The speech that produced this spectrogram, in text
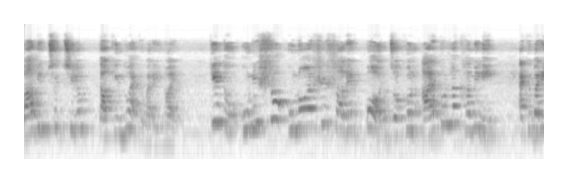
বা বিচ্ছেদ ছিল, তা কিন্তু একেবারেই নয়। কিন্তু উনিশশো সালের পর যখন আয়াতুল্লাহ খামিনি একেবারে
